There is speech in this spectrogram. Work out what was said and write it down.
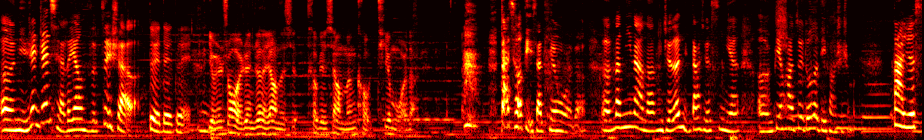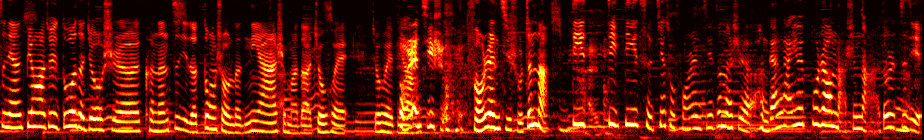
呃，你认真起来的样子最帅了。对对对，有人说我认真的样子像特别像门口贴膜的，大桥底下贴膜的，呃，那妮娜呢？你觉得你大学四年，嗯、变化最多的地方是什么？大学四年变化最多的就是可能自己的动手能力啊什么的就会就会缝纫技术，缝纫技术真的。第一第第一次接触缝纫机真的是很尴尬，因为不知道哪是哪，都是自己、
